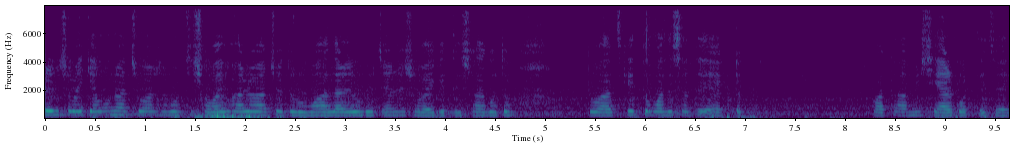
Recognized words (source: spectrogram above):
ফ্রেন্ড সবাই কেমন আছো? আশা করছি সবাই ভালো আছো। তো রুমা হালদার ইউটিউব চ্যানেলে সবাইকে স্বাগত। তো আজকে তোমাদের সাথে একটা কথা আমি শেয়ার করতে চাই।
